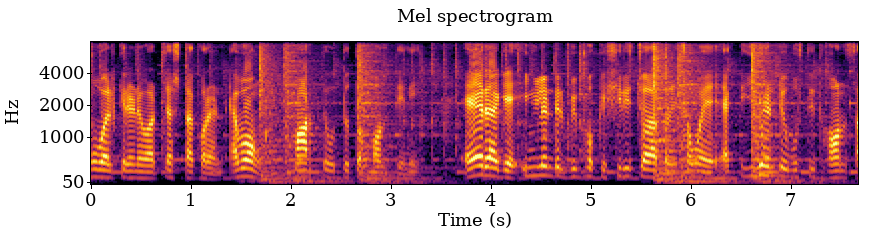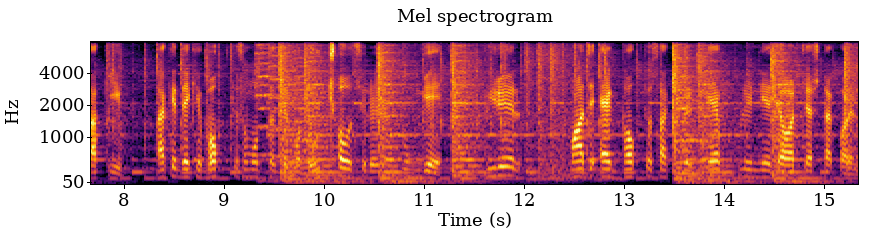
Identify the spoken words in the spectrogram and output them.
মোবাইল কেড়ে নেওয়ার চেষ্টা করেন এবং মারতে উদ্যত হন তিনি। এর আগে ইংল্যান্ডের বিপক্ষে সিরিজ চলাকালীন সময়ে একটি ইভেন্টে উপস্থিত হন সাকিব। তাকে দেখে ভক্ত সমর্থকদের মধ্যে উৎসাহ ছিল তুঙ্গে। ভিড়ের মাঝে এক ভক্ত সাকিবের ক্যাব খুলে নিয়ে যাওয়ার চেষ্টা করেন।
